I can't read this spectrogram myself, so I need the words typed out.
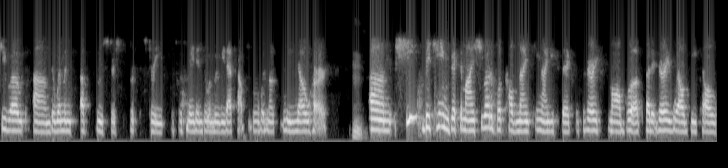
She wrote um, The Women of Brewster Street, which was made into a movie. That's how people would mostly know her. Mm. Um, she became victimized. She wrote a book called 1996. It's a very small book, but it very well details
